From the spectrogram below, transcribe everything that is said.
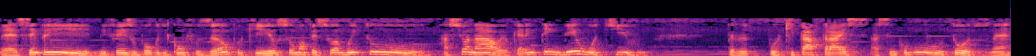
é, sempre me fez um pouco de confusão, porque eu sou uma pessoa muito racional. Eu quero entender o motivo por que está atrás, assim como todos, né?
